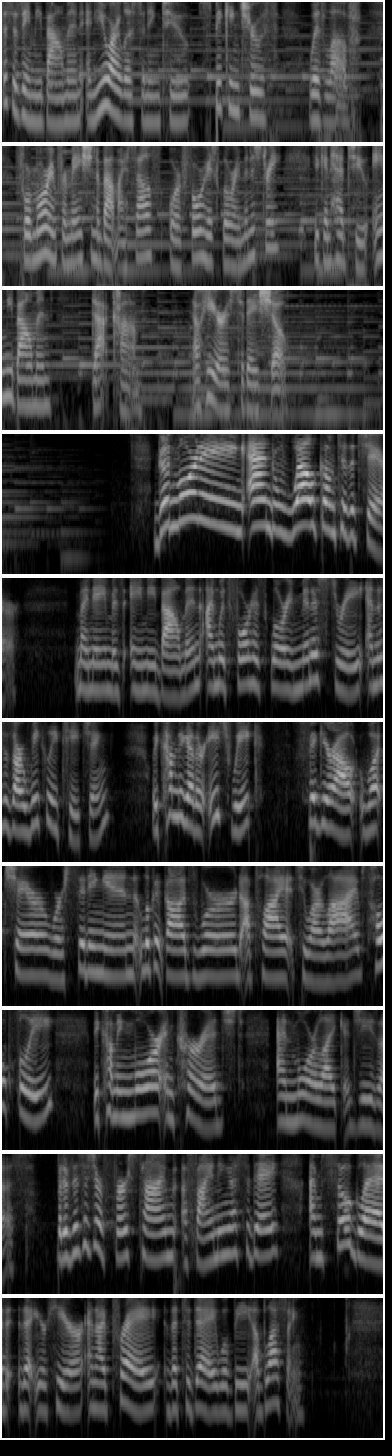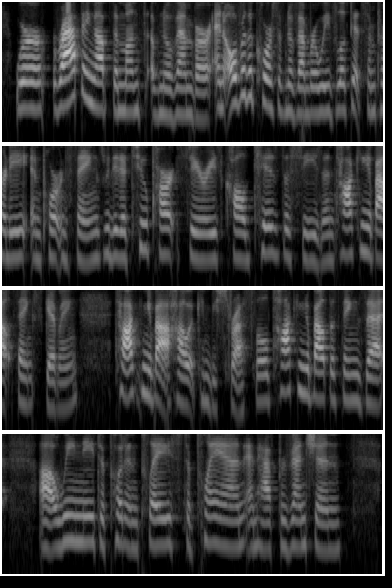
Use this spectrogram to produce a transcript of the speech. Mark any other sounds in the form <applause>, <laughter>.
This is Ammie Bouwman, and you are listening to Speaking Truth with Love. For more information about myself or For His Glory Ministry, you can head to ammiebouwman.com. Now, here is today's show. Good morning and welcome to the chair. My name is Ammie Bouwman. I'm with For His Glory Ministry, and this is our weekly teaching. We come together each week, figure out what chair we're sitting in, look at God's Word, apply it to our lives, hopefully becoming more encouraged and more like Jesus. But if this is your first time finding us today, I'm so glad that you're here, and I pray that today will be a blessing. We're wrapping up the month of November, and over the course of November, we've looked at some pretty important things. We did a two part series called Tis the Season, talking about Thanksgiving, talking about how it can be stressful, talking about the things that uh, we need to put in place to plan and have prevention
